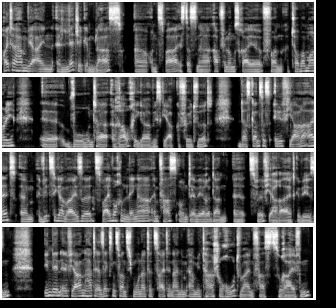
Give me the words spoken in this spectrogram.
Heute haben wir ein Legic im Glas. Äh, und zwar ist das eine Abfüllungsreihe von Tobermory, äh, worunter rauchiger Whisky abgefüllt wird. Das Ganze ist elf Jahre alt, ähm, witzigerweise zwei Wochen länger im Fass und er wäre dann äh, zwölf Jahre alt gewesen. In den elf Jahren hatte er 26 Monate Zeit, in einem Ermitage Rotweinfass zu reifen.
